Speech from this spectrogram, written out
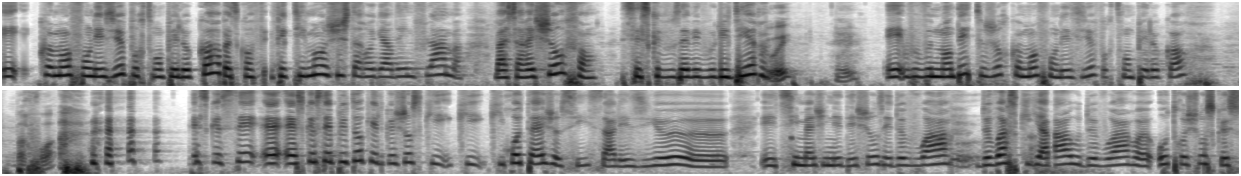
Et comment font les yeux pour tromper le corps? Parce qu'effectivement, juste à regarder une flamme, bah, ça réchauffe. C'est ce que vous avez voulu dire? Oui. oui. Et vous vous demandez toujours comment font les yeux pour tromper le corps? Parfois. Est-ce que c'est est-ce que c'est plutôt quelque chose qui, qui, qui, protège aussi ça les yeux euh, et s'imaginer des choses et de voir de voir ce qu'il n'y a pas ou de voir euh, autre chose que ce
